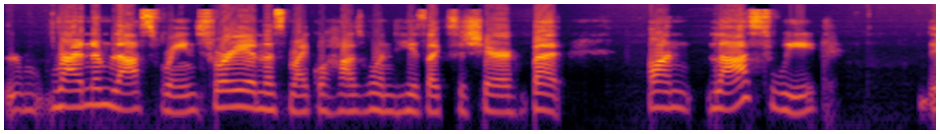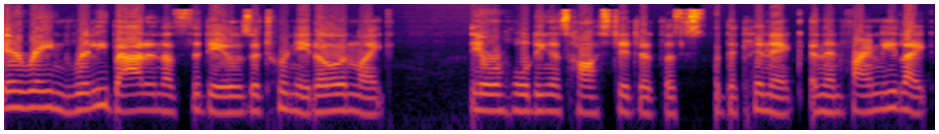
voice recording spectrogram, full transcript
Random last rain story, unless Michael has one he likes to share. But on last week, it rained really bad, and that's the day it was a tornado, and like they were holding us hostage at the at the clinic, and then finally, like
